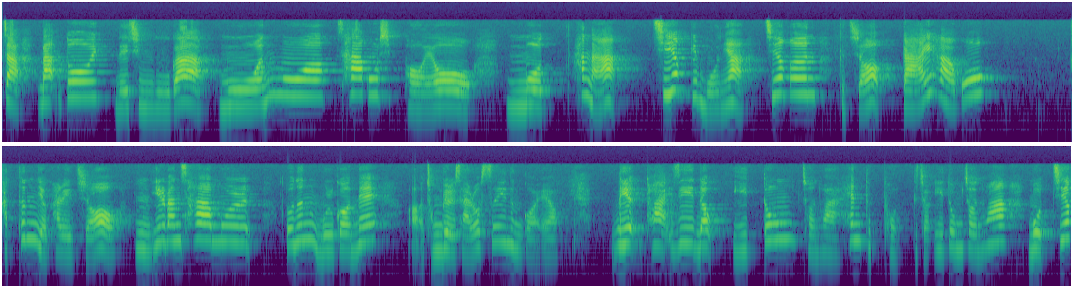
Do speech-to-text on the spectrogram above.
자, bạn tôi 내 친구가 muốn mua 사고 싶어요. một 하나 지역이 뭐냐? 지역은 그쵸? 가이하고 같은 역할이죠. 음, 일반 사물 또는 물건의 어, 정별사로 쓰이는 거예요. Điện thoại di động 이동 전화 핸드폰 그죠? 이동 전화 một chiếc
